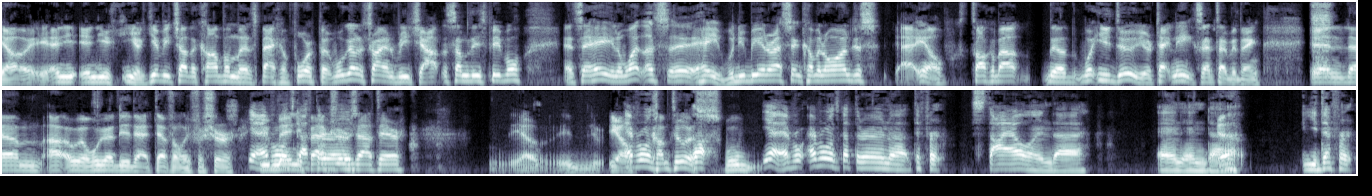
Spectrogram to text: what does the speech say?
you know, and you, and you you give each other compliments back and forth. But we're going to try and reach out to some of these people and say, hey, you know what? Let's uh, hey, would you be interested in coming on? Just uh, you know, talk about the, what you do, your techniques, that type of thing. And um, uh, we're going to do that definitely for sure. Yeah, you everyone's got their manufacturers own- out there. You know, you know, Everyone's- come to us. we'll yeah, every, everyone's got their own uh, different style and uh, and and uh, Yeah. you different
